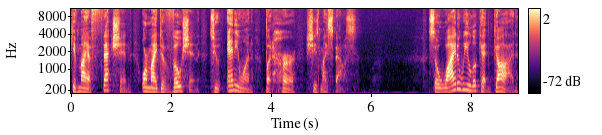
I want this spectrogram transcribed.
give my affection or my devotion to anyone but her. She's my spouse. So, why do we look at God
